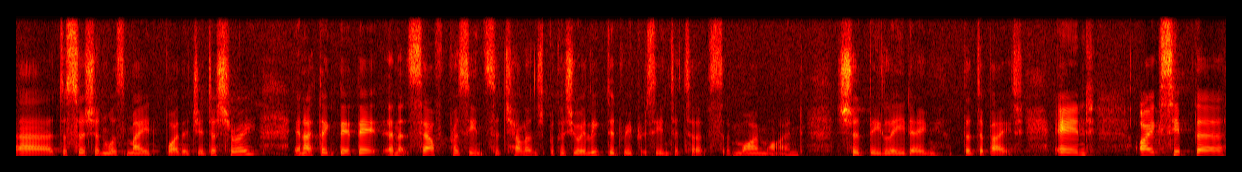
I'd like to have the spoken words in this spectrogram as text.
uh, decision was made by the judiciary and I think that that in itself presents a challenge because your elected representatives, in my mind, should be leading the debate. And I accept the,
